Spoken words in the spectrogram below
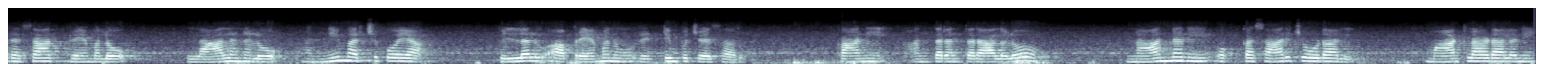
ప్రసాద్ ప్రేమలో లాలనలో అన్నీ మర్చిపోయా. పిల్లలు ఆ ప్రేమను రెట్టింపు చేశారు. కానీ అంతరంతరాలలో నాన్నని ఒక్కసారి చూడాలి మాట్లాడాలని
